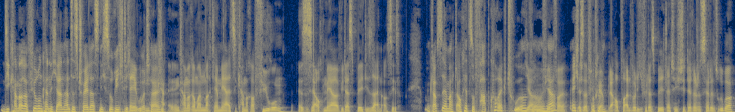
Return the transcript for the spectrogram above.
die Kameraführung kann ich ja anhand des Trailers nicht so richtig ja, ja, beurteilen. Gut, ein, Ka ein Kameramann macht ja mehr als die Kameraführung. Es ist ja auch mehr wie das Bilddesign aussieht. Glaubst du, er macht auch jetzt so Farbkorrektur? Ja, so? auf jeden ja? Fall. Echt? ist auf jeden okay. Fall der Hauptverantwortliche für das Bild. Natürlich steht der Regisseur da drüber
